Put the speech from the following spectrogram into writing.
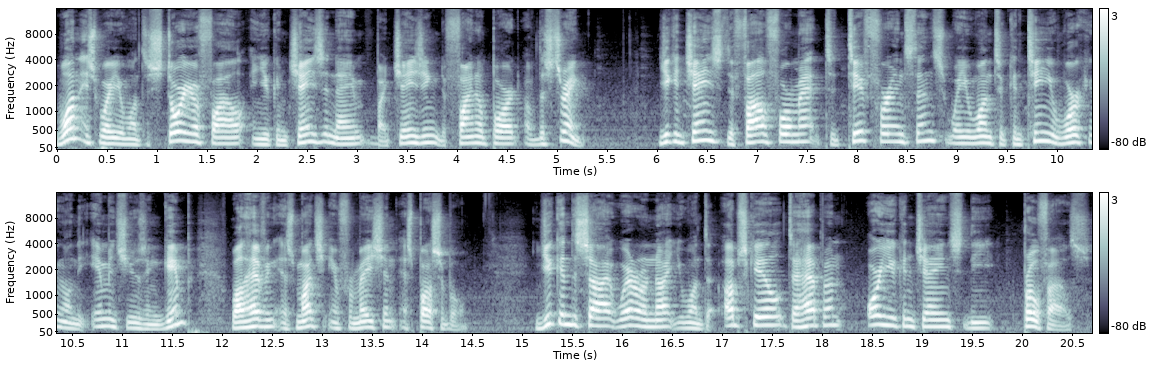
One is where you want to store your file and you can change the name by changing the final part of the string. You can change the file format to TIFF for instance when you want to continue working on the image using GIMP while having as much information as possible. You can decide whether or not you want the upscale to happen or you can change the profiles.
